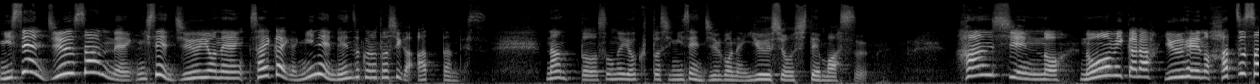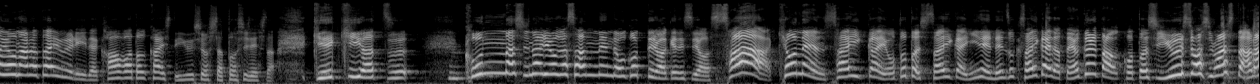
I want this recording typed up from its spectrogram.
2013年2014年最下位が2年連続の年があったんです。なんとその翌年2015年優勝してます。阪神の能見から雄平の初サヨナラタイムリーで川端を返して優勝した年でした。激アツ。こんなシナリオが3年で起こってるわけですよ。さあ去年最下位一昨年最下位2年連続最下位だったヤクルト今年優勝しました。改め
